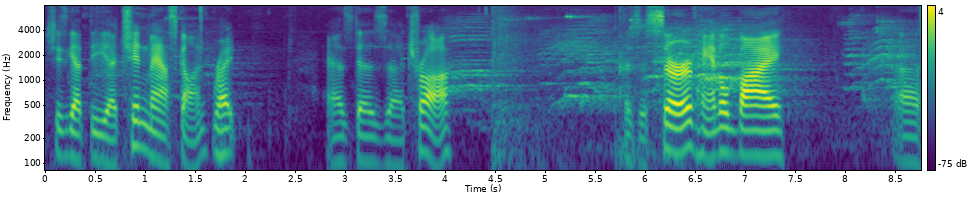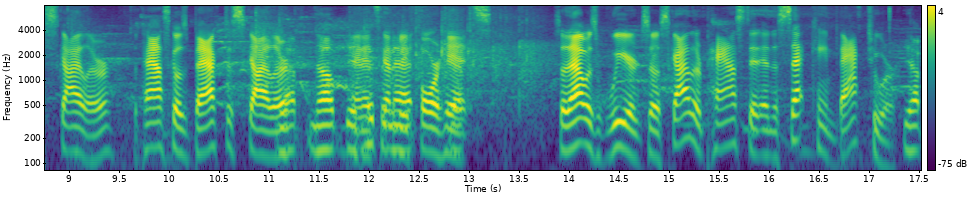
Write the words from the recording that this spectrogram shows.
She's got the uh, chin mask on Right. as does uh, Traw. There's a serve handled by uh, Skylar. The pass goes back to Skylar, Yep. Nope. And it's going to be four Yep. hits. So that was weird. So Skylar passed it, and the set came back to her Yep.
